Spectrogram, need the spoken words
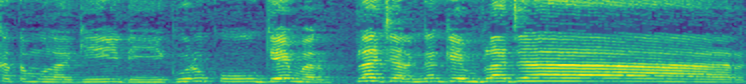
ketemu lagi di Guruku Gamer Belajar ngegame belajar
